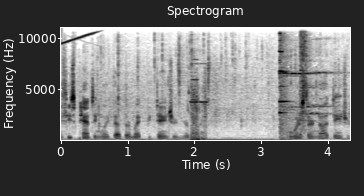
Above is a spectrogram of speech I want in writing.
If he's panting like that, there might be danger in your life. But when is there not danger?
